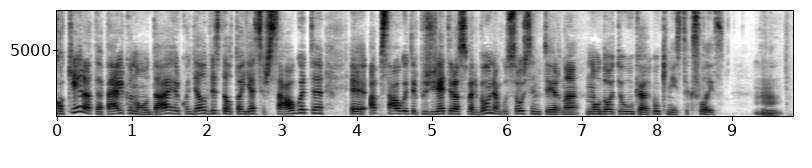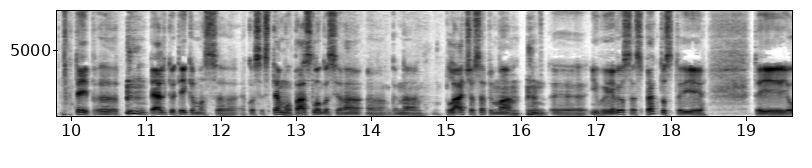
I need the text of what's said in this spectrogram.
kokia yra ta pelkių nauda ir kodėl vis dėlto jas išsaugoti e, apsaugoti ir prižiūrėti yra svarbiau negu sausinti ir na naudoti ūkio ūkiniais tikslais Mm. Taip, e, pelkių teikiamas e, ekosistemų paslaugos yra gana plačios, apima įvairius aspektus, tai tai jau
